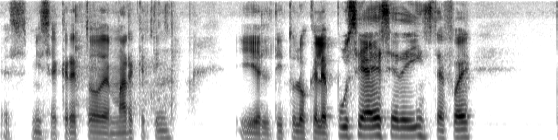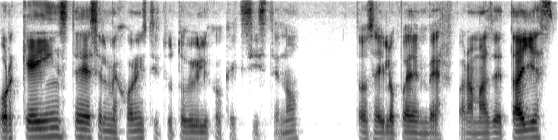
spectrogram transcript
es mi secreto de marketing, y el título que le puse a ese de INSTE fue ¿Por qué INSTE es el mejor instituto bíblico que existe? ¿no? Entonces ahí lo pueden ver para más detalles.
